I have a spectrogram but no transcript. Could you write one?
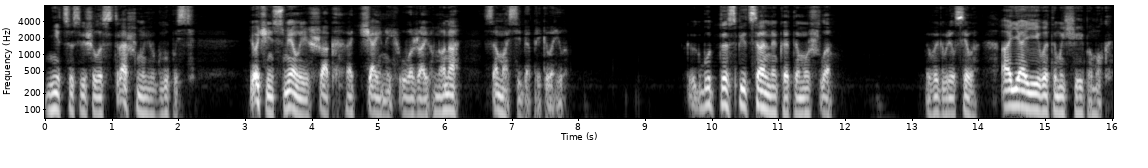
Ницца совершила страшную глупость. И очень смелый шаг, отчаянный, уважаю, но она сама себя приговорила. Как будто специально к этому шла, — выговорил Сева. А я ей в этом еще и помог.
